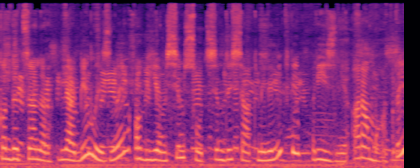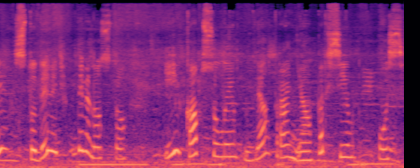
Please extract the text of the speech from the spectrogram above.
Кондиціонер для білизни, об'єм 770 мл, різні аромати 109,90. І капсули для прання. Персіл. Ось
